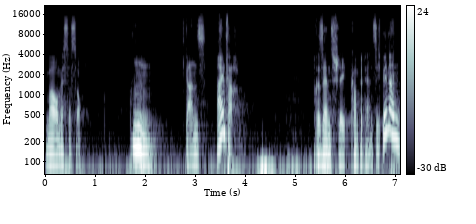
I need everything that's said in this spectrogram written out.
Warum ist das so? Hm, ganz einfach. Präsenz schlägt Kompetenz. Ich bin ein,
